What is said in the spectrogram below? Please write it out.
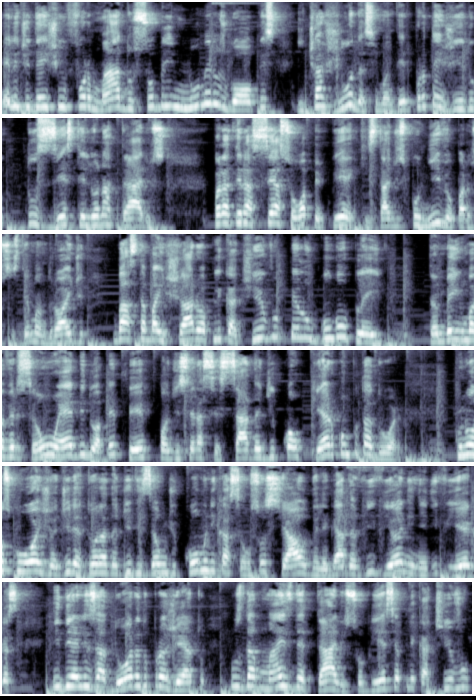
ele te deixa informado sobre inúmeros golpes e te ajuda a se manter protegido dos estelionatários. Para ter acesso ao app que está disponível para o sistema Android, basta baixar o aplicativo pelo Google Play. Também uma versão web do app pode ser acessada de qualquer computador. Conosco hoje a diretora da Divisão de Comunicação Social, delegada Viviane Neri Viegas, idealizadora do projeto, nos dá mais detalhes sobre esse aplicativo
